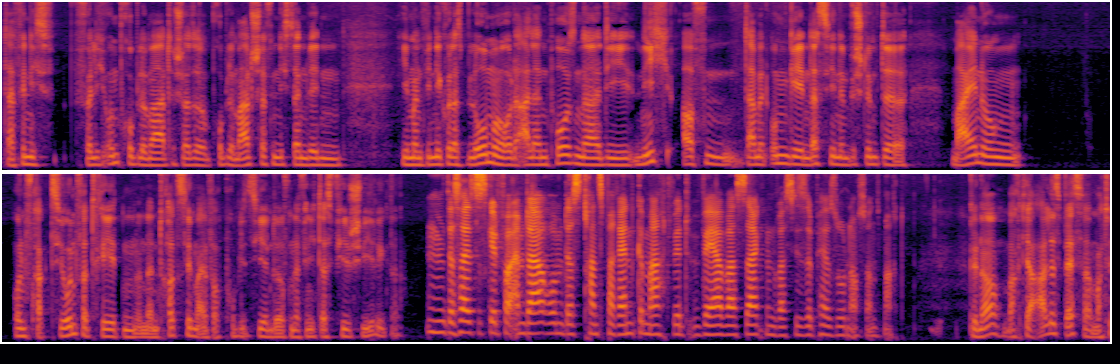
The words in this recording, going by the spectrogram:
da finde ich es völlig unproblematisch. Also problematischer finde ich es dann, wenn jemand wie Nikolaus Blome oder Alan Posner, die nicht offen damit umgehen, dass sie eine bestimmte Meinung und Fraktion vertreten und dann trotzdem einfach publizieren dürfen, da finde ich das viel schwieriger. Mhm, das heißt, es geht vor allem darum, dass transparent gemacht wird, wer was sagt und was diese Person auch sonst macht. Genau, macht ja alles besser, macht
